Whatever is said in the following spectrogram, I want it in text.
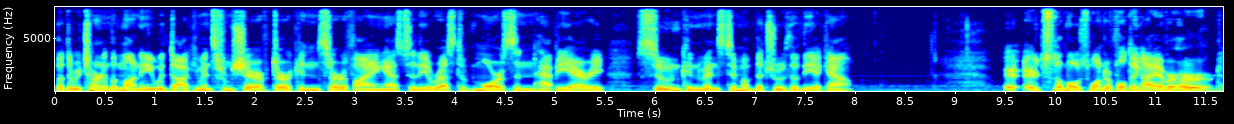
But the return of the money, with documents from Sheriff Durkin certifying as to the arrest of Morse and Happy Harry, soon convinced him of the truth of the account. It's the most wonderful thing I ever heard,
